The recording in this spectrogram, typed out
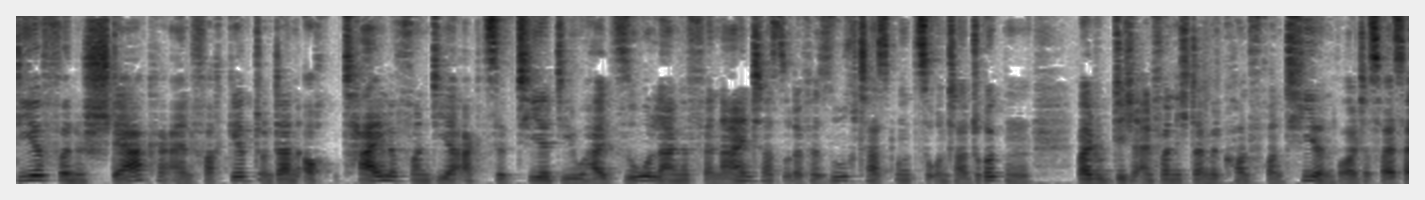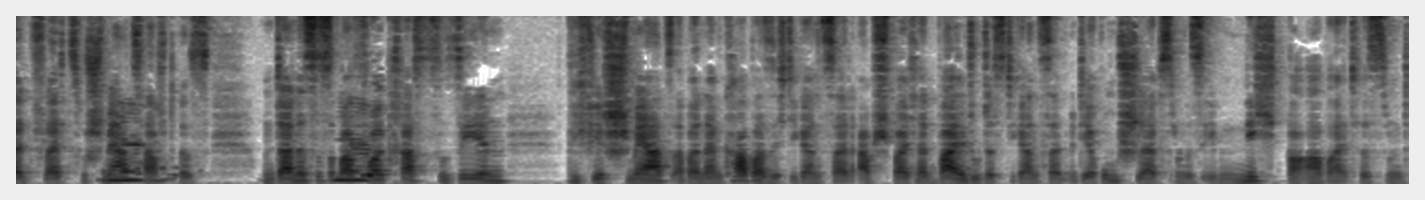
dir für eine Stärke einfach gibt und dann auch Teile von dir akzeptiert, die du halt so lange verneint hast oder versucht hast, um zu unterdrücken, weil du dich einfach nicht damit konfrontieren wolltest, weil es halt vielleicht zu schmerzhaft ja. ist. Und dann ist es aber voll krass zu sehen, wie viel Schmerz aber in deinem Körper sich die ganze Zeit abspeichert, weil du das die ganze Zeit mit dir rumschleppst und es eben nicht bearbeitest. Und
